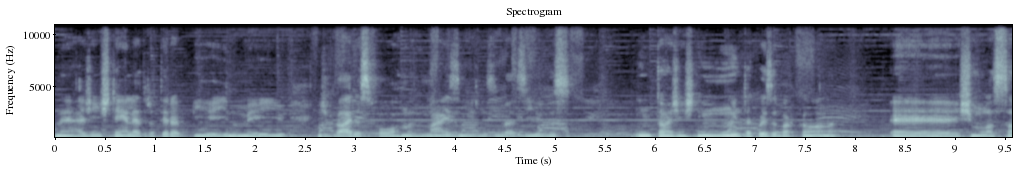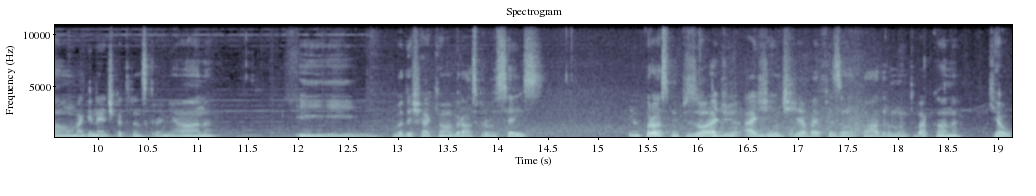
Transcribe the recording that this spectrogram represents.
né? A gente tem eletroterapia aí no meio, de várias formas, mais e menos invasivas. Então a gente tem muita coisa bacana, é, estimulação magnética transcraniana. E vou deixar aqui um abraço para vocês. E o próximo episódio a gente já vai fazer um quadro muito bacana, que é o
